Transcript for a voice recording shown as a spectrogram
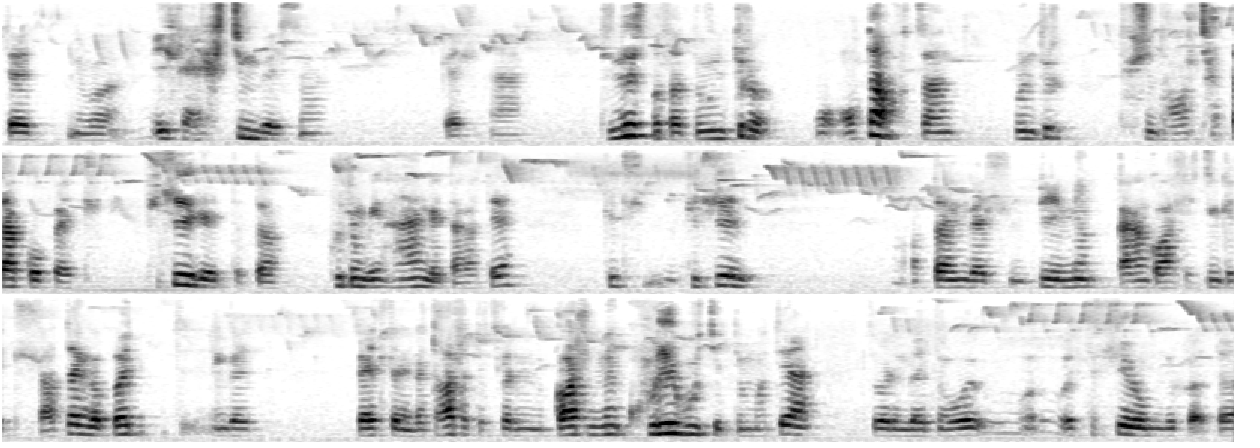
Тэгээд нөгөө их архичин байсан гэл аа тэрнээс болоод өндөр удаан хугацаанд өндөр төвшин тоглож чадаагүй байдал филегээд одоо хүлэмгийн хаан гэдэг байгаа тий. Гэтэл филе одоо ингээл би 1000 гаруй гол эзэн гэдэл одоо ингээ бод ингээ байдлаар ингээ тоолоод үзгээр гол 1000 хүрээгүй ч гэдэг юм уу тий. Зүгээр ингээ өдөртлийн өмнөх одоо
